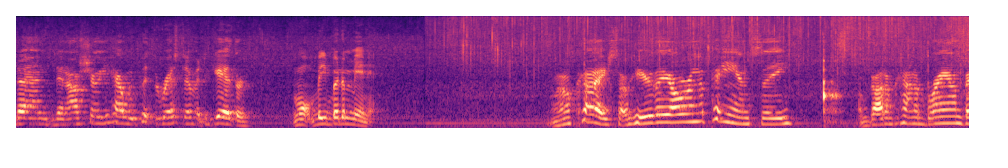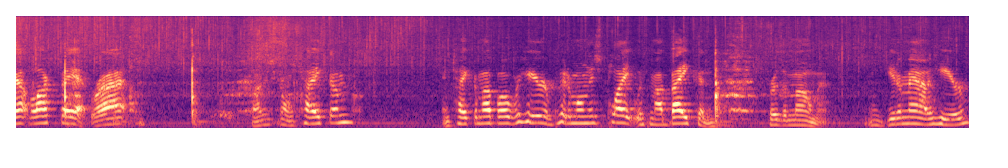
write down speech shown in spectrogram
done, then I'll show you how we put the rest of it together. It won't be but a minute. Okay, so here they are in the pan, see? I've got them kind of brown about like that, right? So I'm just going to take them and take them up over here and put them on this plate with my bacon for the moment. And get them out of here.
